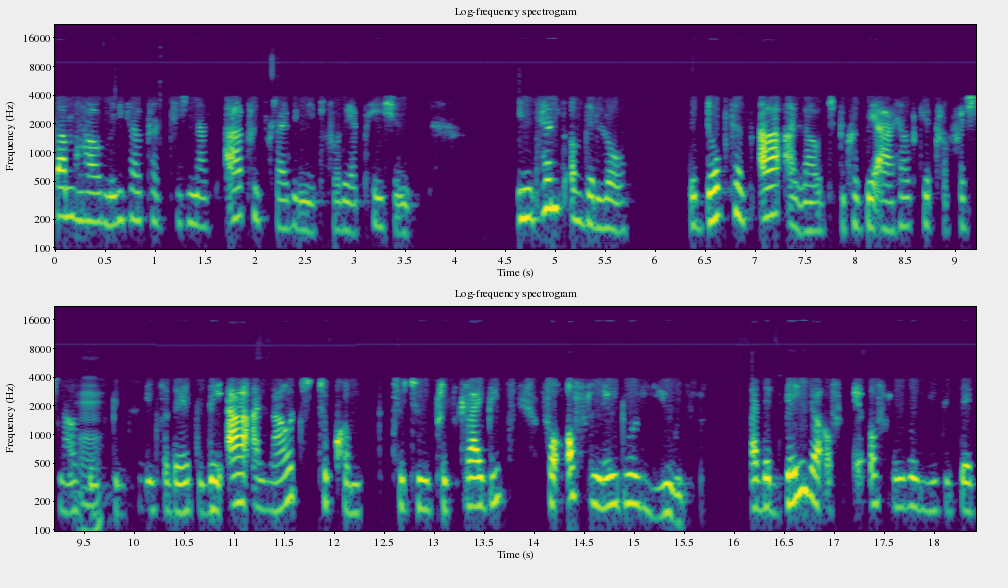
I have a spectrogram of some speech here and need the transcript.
somehow medical practitioners are prescribing it for their patients. In terms of the law, the doctors are allowed because they are healthcare professionals. Mm-hmm. They've been trained for that. They are allowed to com- to, to prescribe it for off-label use. But the danger of off-label use is that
